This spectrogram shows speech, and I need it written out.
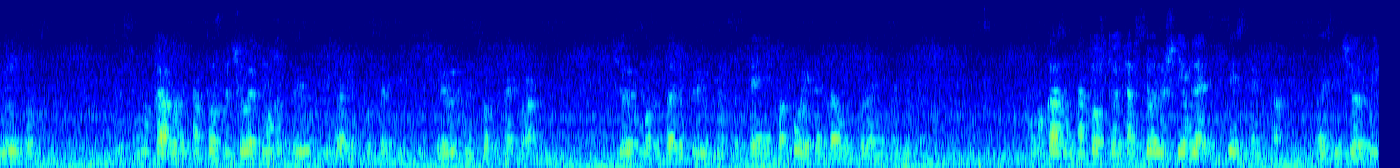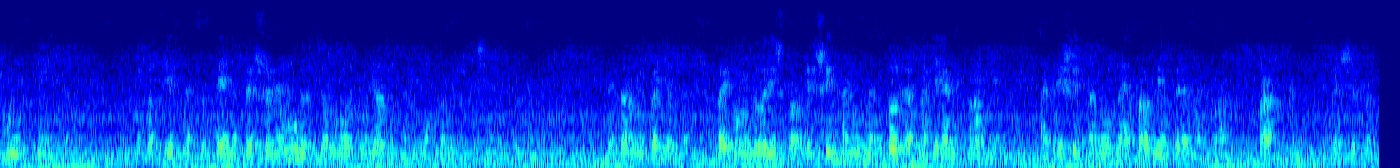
ни изнутри. То есть он указывает на то, что человек может привыкнуть даже к пустоте, привыкнуть к собственной практике. Человек может даже привыкнуть к состоянию покоя, и тогда он никуда не пойдет. Он указывает на то, что это все лишь является следствием практики. Но если человек не будет стремиться непосредственно к состоянию совершенной мудрости, он может увязнуть на любом промежуточном этапе. Тогда он не пойдет дальше. Поэтому он говорит, что отрешиться нужно не только от материальных проблем, отрешиться нужно от проблем, связанных с практикой. Отрешиться от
